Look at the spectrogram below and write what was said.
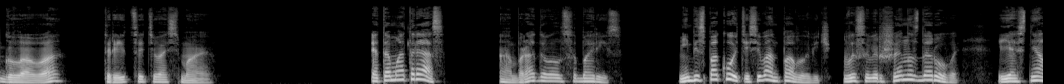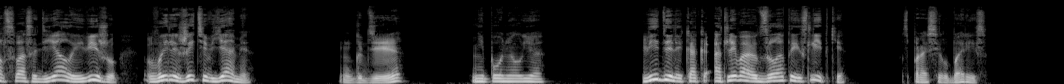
Глава 38 «Это матрас!» — обрадовался Борис. «Не беспокойтесь, Иван Павлович, вы совершенно здоровы. Я снял с вас одеяло и вижу, вы лежите в яме». «Где?» — не понял я. «Видели, как отливают золотые слитки?» — спросил Борис.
